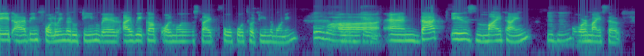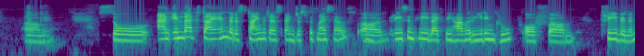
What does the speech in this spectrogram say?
late i have been following a routine where i wake up almost like 4 4.30 in the morning oh wow uh, okay and that is my time Mhm. for myself um, Okay. So and in that time there is time which i spend just with myself uh, Mhm. recently like we have a reading group of um, three women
